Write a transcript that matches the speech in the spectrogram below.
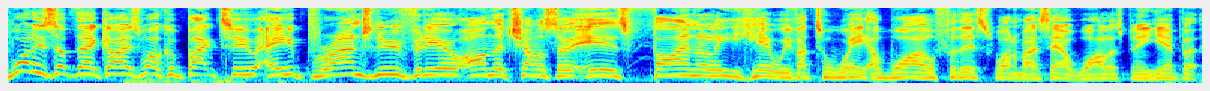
What is up there guys? Welcome back to a brand new video on the channel. So it is finally here. We've had to wait a while for this one. I say a while, it's been a year, but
